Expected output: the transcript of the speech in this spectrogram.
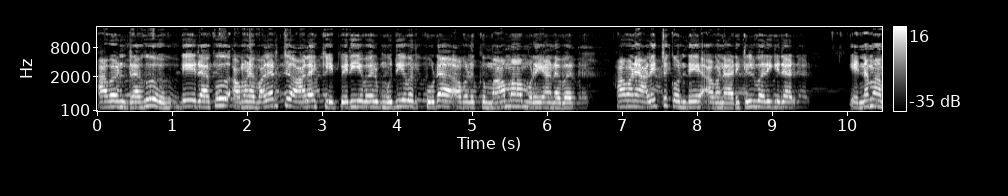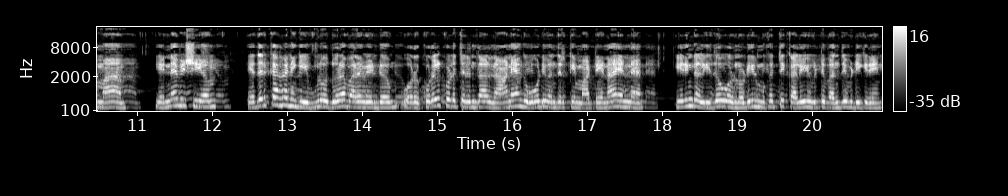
அவன் ரகு டே ரகு அவனை வளர்த்து ஆளாக்கிய பெரியவர் முதியவர் கூட அவனுக்கு மாமா முறையானவர். அவனை அழைத்து கொண்டு அவன் அருகில் வருகிறார். என்ன மாமா? என்ன விஷயம்? எதற்காக நீங்க இவ்வளவு தூரம் வர வேண்டும்? ஒரு குரல் கொடுத்திருந்தால் நானே அங்கு ஓடி வந்திருக்க மாட்டேனா என்ன? இருங்கள் இதோ ஒரு நொடியில் முகத்தை கழுவி விட்டு வந்து விடுகிறேன்.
